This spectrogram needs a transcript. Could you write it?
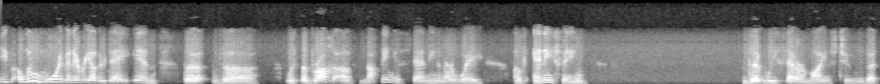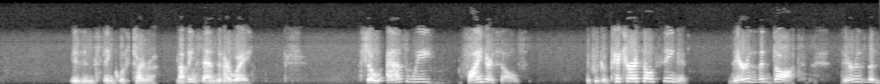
a little more than every other day in the the with the bracha of nothing is standing in our way of anything that we set our minds to that is in sync with Torah. Nothing stands in our way. So as we find ourselves, if we could picture ourselves seeing it, there is the dot. There is the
